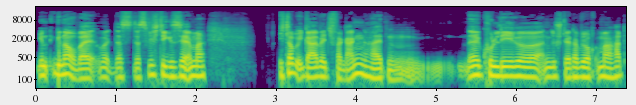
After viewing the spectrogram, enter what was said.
Genau, weil das, das Wichtige ist ja immer, ich glaube, egal welche Vergangenheiten ne, Kollege, Angestellter, wie auch immer hat,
